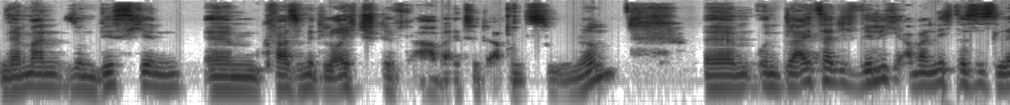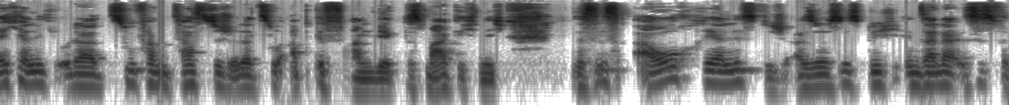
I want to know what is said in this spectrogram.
wenn man so ein bisschen ähm, quasi mit Leuchtstift arbeitet ab und zu. Ne? Ähm, und gleichzeitig will ich aber nicht, dass es lächerlich oder zu fantastisch oder zu abgefahren wirkt. Das mag ich nicht. Das ist auch realistisch. Also es ist durch in seiner, es ist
